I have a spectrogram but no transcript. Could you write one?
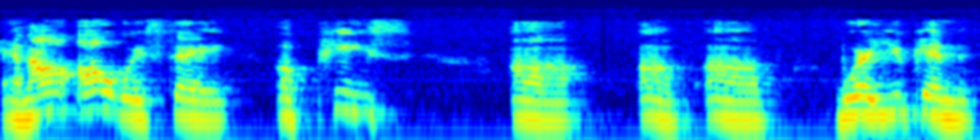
And I'll always say a piece uh, of uh, where you can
